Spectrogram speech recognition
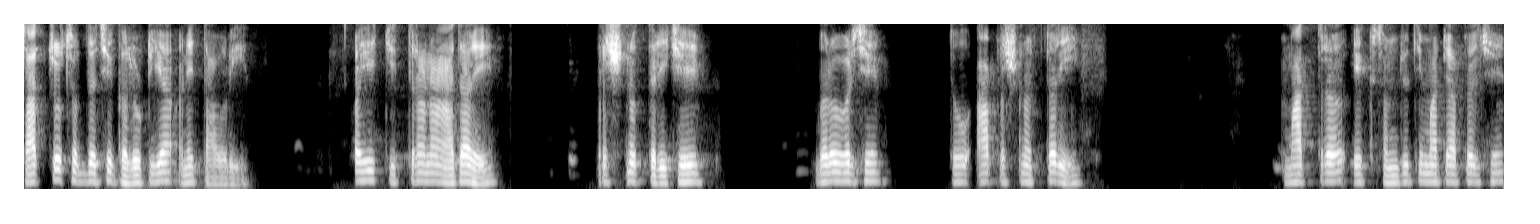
સાચો શબ્દ છે ગલોટિયા અને તાવડી. અહીં ચિત્રના આધારે પ્રશ્નોત્તરી છે. બરોબર છે? તો આ પ્રશ્નોત્તરી માત્ર એક સમજૂતી માટે આપેલ છે.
